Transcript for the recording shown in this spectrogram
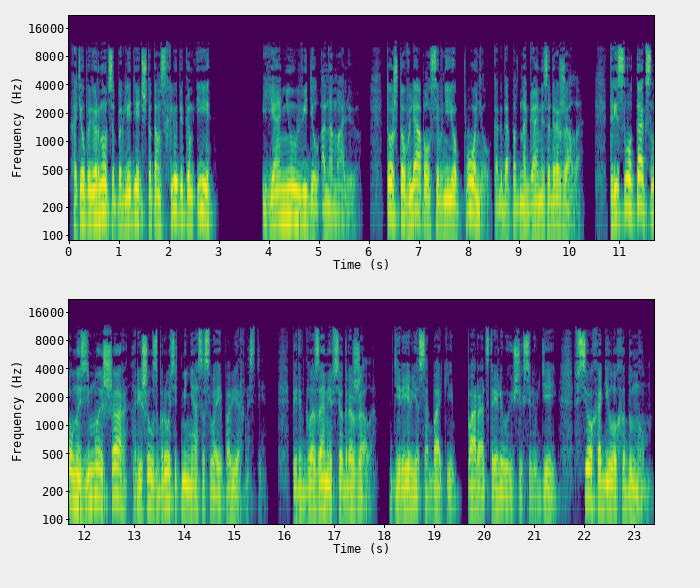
Хотел повернуться, поглядеть, что там с хлюпиком, и... Я не увидел аномалию. То, что вляпался в нее, понял, когда под ногами задрожало. Трясло так, словно земной шар решил сбросить меня со своей поверхности. Перед глазами все дрожало. Деревья, собаки, пара отстреливающихся людей — все ходило ходуном.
